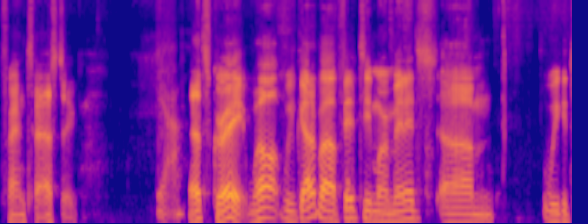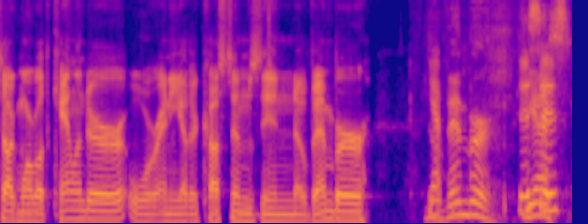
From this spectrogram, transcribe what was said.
fantastic. Yeah, that's great. Well, we've got about 15 more minutes. Um, we could talk more about the calendar or any other customs in November. Yep. November. This yes. is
